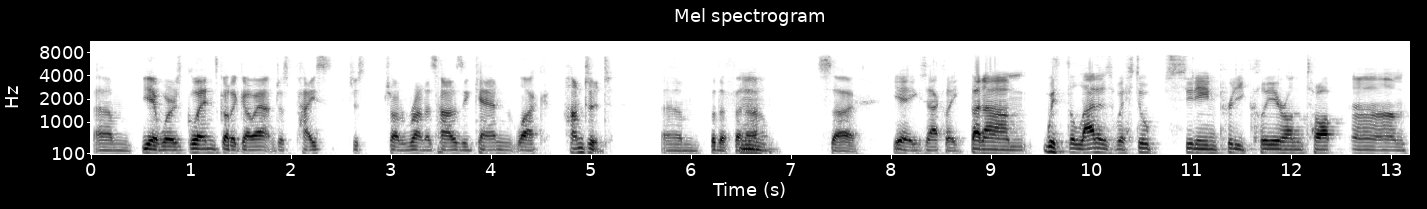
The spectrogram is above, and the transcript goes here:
um, yeah, whereas Glenn's got to go out and just pace, just try to run as hard as he can, like hunted um, for the finale. Mm. So yeah, exactly. But um, with the ladders, we're still sitting pretty clear on top. Um,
